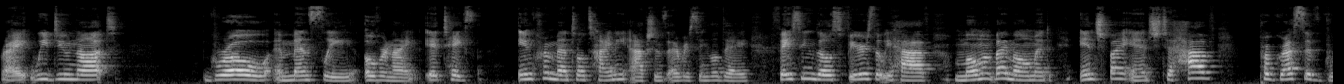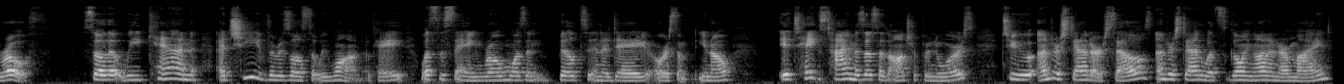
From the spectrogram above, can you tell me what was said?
right? We do not grow immensely overnight. It takes incremental, tiny actions every single day, facing those fears that we have moment by moment, inch by inch, to have progressive growth so that we can achieve the results that we want. Okay. What's the saying? Rome wasn't built in a day or some, you know, it takes time as us as entrepreneurs to understand ourselves, understand what's going on in our mind,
